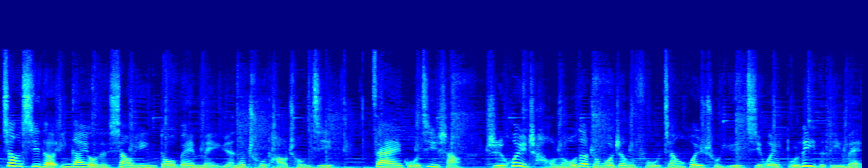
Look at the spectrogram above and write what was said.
降息的应该有的效应都被美元的出逃冲击，在国际上。只会炒楼的中国政府将会处于极为不利的地位，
